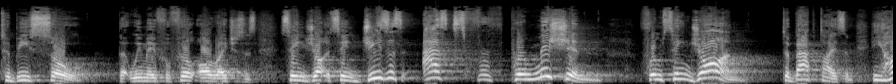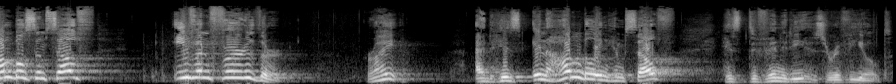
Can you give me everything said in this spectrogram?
to be so that we may fulfill all righteousness. St. John, St. Jesus asks for permission from St. John to baptize him. He humbles himself even further, right? And his in humbling himself, his divinity is revealed.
